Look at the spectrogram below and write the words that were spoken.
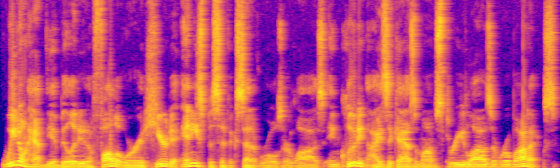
We don't have the ability to follow or adhere to any specific set of rules or laws, including Isaac Asimov's three laws of robotics.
